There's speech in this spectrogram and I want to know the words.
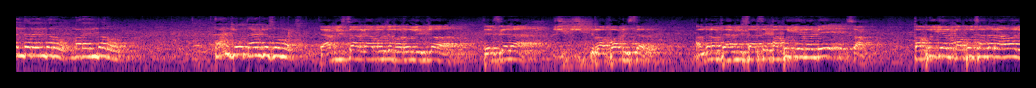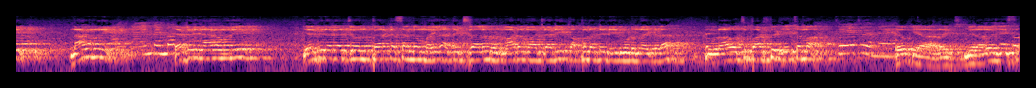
ఎందరెందరో మరెందరో. Thank you thank you so much family star కాకపోతే మన వాళ్ళు ఇంట్లో తెలుసు కదా? రఫాడ్ ఇస్తారు అందరం ఫ్యామిలీ స్టార్సే కపుల్ గేమ్ అండి? కపుల్ గేమ్ కపుల్స్ అందరు రావాలి. నాగమణి. ఎక్కడి నాగమణి? ఎల్బీ నగర్ జోన్ పేరక సంఘం మహిళా అధ్యక్షురాలు. రెండు మాటలు మాట్లాడి కప్పులు అంటే నేను కూడా ఉన్నా ఇక్కడ. నువ్వు రావచ్చు పార్టిసిపేట్ చేయొచ్చమ్మా. ఓకే రైట్ మీరు అలో చేస్తే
